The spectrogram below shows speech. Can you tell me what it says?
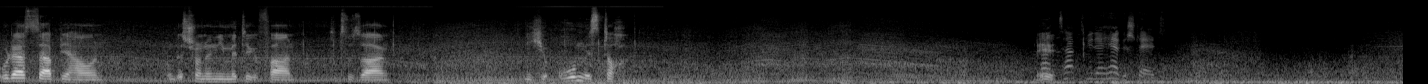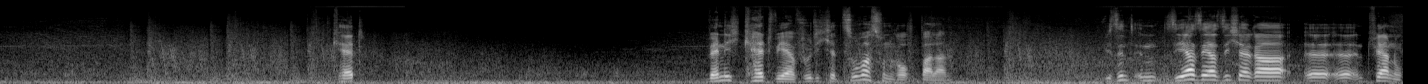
Oder ist er abgehauen? Und ist schon in die Mitte gefahren, sozusagen. Nee, hier oben ist doch... Nee. Kontakt wiederhergestellt. Cat. Wenn ich Cat wäre, würde ich jetzt sowas von raufballern. Wir sind in sehr, sehr sicherer äh, äh, Entfernung.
